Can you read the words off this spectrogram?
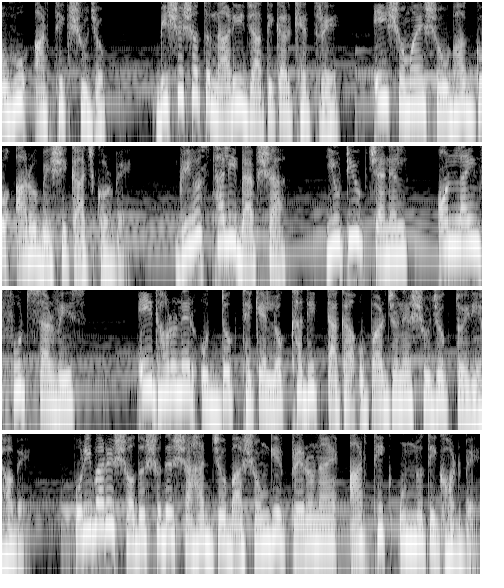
বহু আর্থিক সুযোগ। বিশেষত নারী জাতিকার ক্ষেত্রে এই সময়ে সৌভাগ্য আরও বেশি কাজ করবে। গৃহস্থালী ব্যবসা, YouTube channel, online food service, এই ধরনের উদ্যোগ থেকে লক্ষাধিক টাকা উপার্জনের সুযোগ তৈরি হবে। পরিবারের সদস্যদের সাহায্য বা সঙ্গীর প্রেরণায় আর্থিক উন্নতি ঘটবে,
